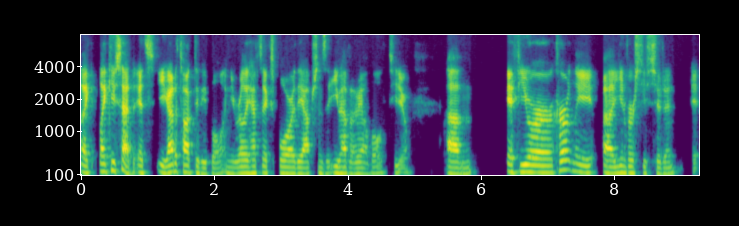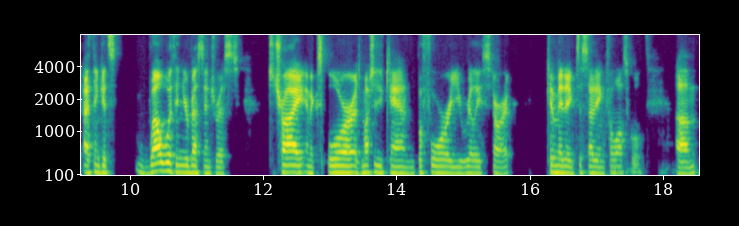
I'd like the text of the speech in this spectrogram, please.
like like you said, it's you got to talk to people and you really have to explore the options that you have available to you. Um, if you're currently a university student, I think it's well within your best interest to try and explore as much as you can before you really start committing to studying for law school. Um,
